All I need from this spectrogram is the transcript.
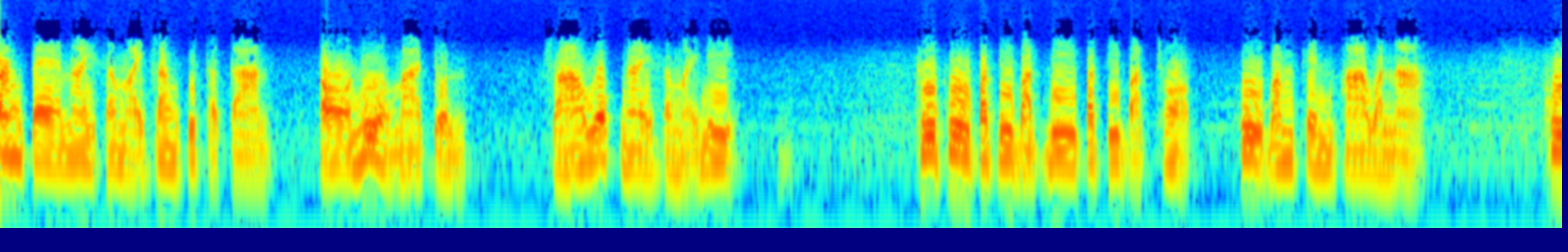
ตั้งแต่ในสมัยครั้งพุทธกาลต่อเนื่องมาจนสาวกในสมัยนี้ คือผู้ปฏิบัติดีปฏิบัติชอบ ผู้บำเพ็ญภาวนา ผู้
